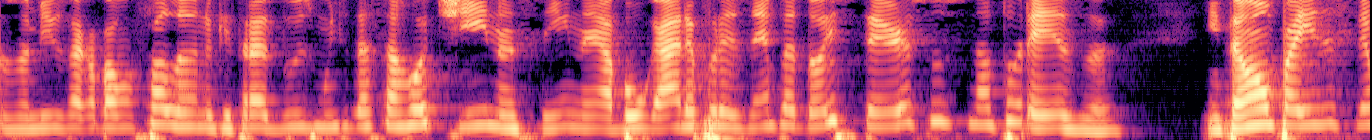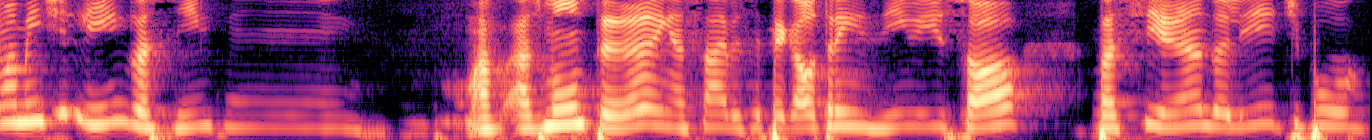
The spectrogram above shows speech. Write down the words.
os amigos acabavam falando que traduz muito dessa rotina, assim, né? A Bulgária, por exemplo, é dois terços natureza. Então é um país extremamente lindo, assim, com as montanhas, sabe? Você pegar o trenzinho e ir só passeando ali, tipo.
